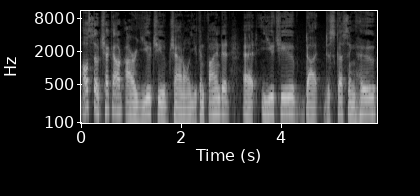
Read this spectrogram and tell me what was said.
Also, check out our YouTube channel. You can find it at youtube.discussingwho.com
